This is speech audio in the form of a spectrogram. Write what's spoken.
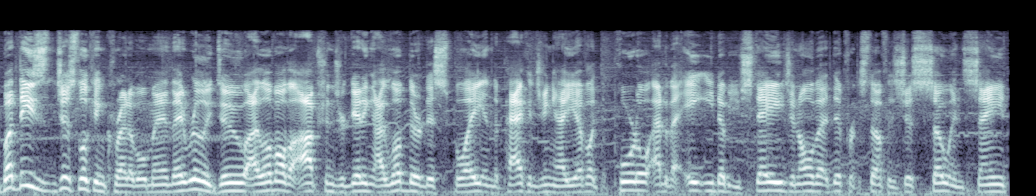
But these just look incredible, man. They really do. I love all the options you're getting. I love their display and the packaging, how you have like the portal out of the AEW stage and all that different stuff is just so insane.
